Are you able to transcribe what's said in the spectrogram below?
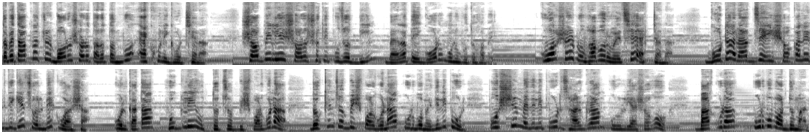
তবে তাপমাত্রার বড় সড় তারতম্য এখনই ঘটছে না। সব মিলিয়ে সরস্বতী পুজোর দিন বেলাতে গরম অনুভূত হবে। কুয়াশার প্রভাবও রয়েছে একটানা। গোটা রাজ্যেই সকালের দিকে চলবে কুয়াশা। কলকাতা, হুগলি, উত্তর চব্বিশ পরগনা, দক্ষিণ চব্বিশ পরগনা, পূর্ব মেদিনীপুর, পশ্চিম মেদিনীপুর, ঝাড়গ্রাম, পুরুলিয়া সহ বাঁকুড়া, পূর্ব বর্ধমান,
